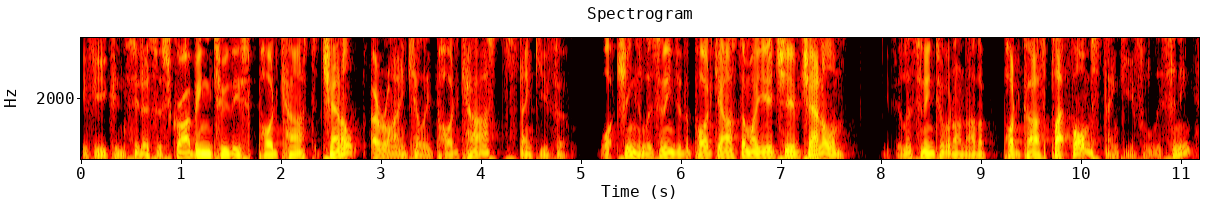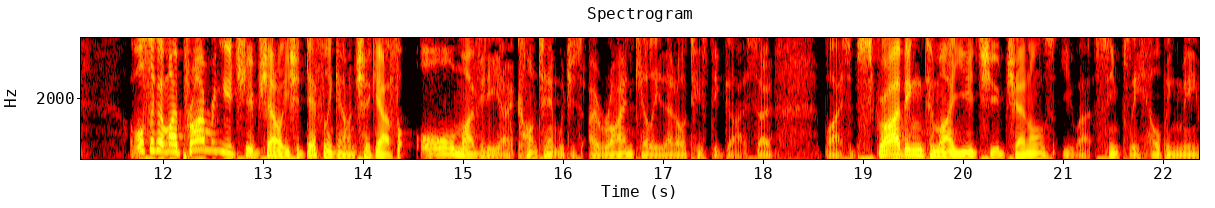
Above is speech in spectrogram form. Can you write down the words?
if you consider subscribing to this podcast channel, Orion Kelly Podcasts. Thank you for watching and listening to the podcast on my YouTube channel. If you're listening to it on other podcast platforms, thank you for listening. I've also got my primary YouTube channel you should definitely go and check out for all my video content, which is Orion Kelly, that autistic guy. So by subscribing to my YouTube channels, you are simply helping me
